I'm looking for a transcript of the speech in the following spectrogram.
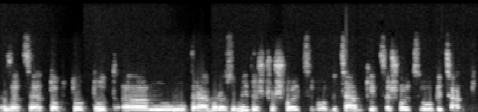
за це. Тобто, тут ем, треба розуміти, що Шольцеві обіцянки це Шольцеві обіцянки.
